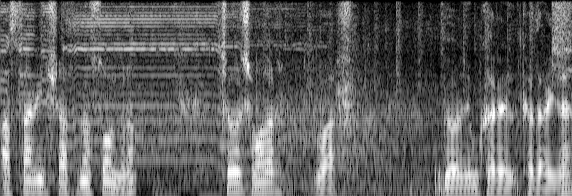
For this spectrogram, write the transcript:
hastane inşaatının son durum. Çalışmalar var. Gördüğüm kadarıyla.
